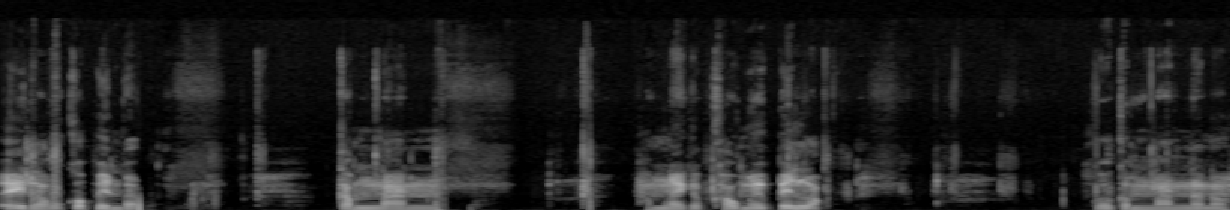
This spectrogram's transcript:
ไอเราก็เป็นแบบกำนันทำอะไรกับเขาไม่เป็นหรอก ก็กำนันนะเนาะ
